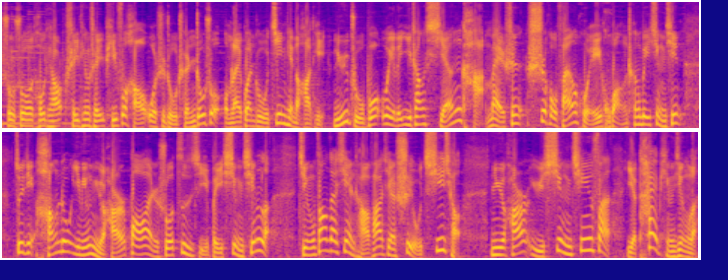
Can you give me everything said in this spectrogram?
说说头条，谁听谁皮肤好。我是主持人周硕，我们来关注今天的话题：女主播为了一张显卡卖身，事后反悔，谎称被性侵。最近，杭州一名女孩报案说自己被性侵了，警方在现场发现事有蹊跷，女孩与性侵犯也太平静了。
